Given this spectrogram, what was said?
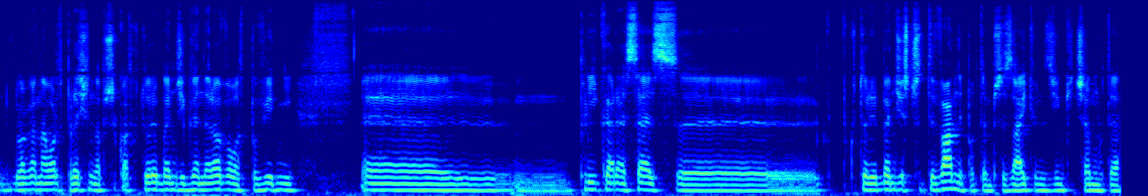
bloga na WordPressie na przykład, który będzie generował odpowiedni plik RSS, który będzie szczytywany potem przez iTunes, dzięki czemu te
